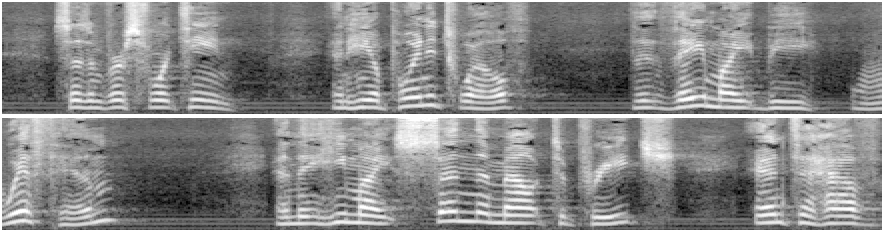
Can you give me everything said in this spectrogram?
It says in verse 14, and he appointed 12 that they might be with him and that he might send them out to preach and to have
